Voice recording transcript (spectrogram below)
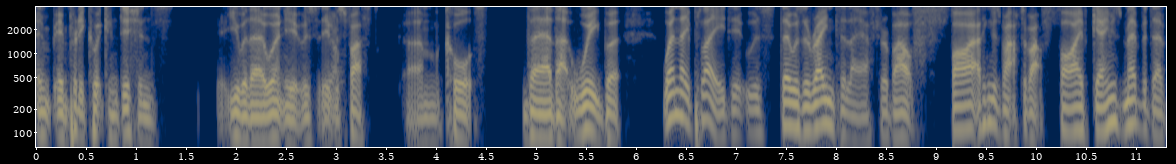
in, in, pretty quick conditions. You were there, weren't you? It was it yeah. was fast um, courts there that week, but when they played, it was there was a rain delay after about five. I think it was about after about five games. Medvedev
